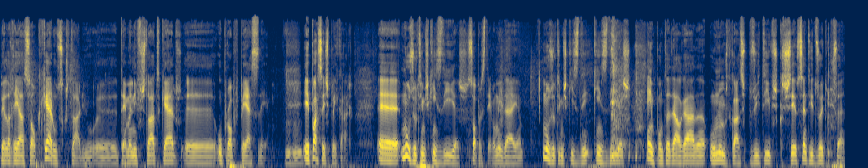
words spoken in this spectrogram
pela reação que quer o secretário uh, tem manifestado, quer uh, o próprio PSD. Uhum. E passo a explicar. Nos últimos 15 dias, só para se ter uma ideia, nos últimos 15, 15 dias, em Ponta Delgada, o número de casos positivos cresceu 118%.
